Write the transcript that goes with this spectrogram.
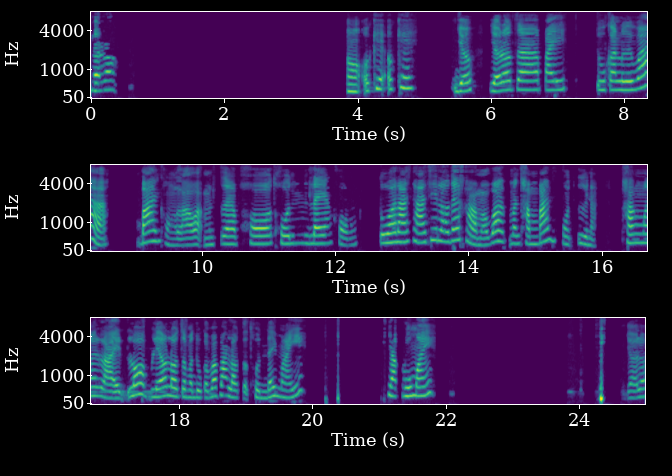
เดี๋ยวเราอ๋อโอเคโอเค เดี๋ยว เดี๋ยวเราจะไปดูกันเลยว่า บ้านของเราอะ มันจะพอทนแรงของตัวราชาที่เราได้ข่าวมาว่ามันทำบ้านคนอื่นอะ พังมาหลายรอบแล้วเราจะมาดูกันว่าบ้านเราจะทนได้ไหม อยากรู้ไหม ดี๋ยวเรา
